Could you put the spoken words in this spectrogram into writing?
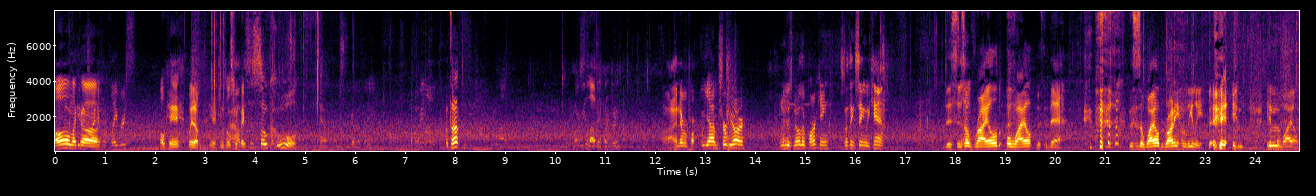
Oh, you like to try a. different flavors. Okay, wait up. Here, can you hold Wow, this is so cool. Yeah, I'm just gonna grab my bag. What's up? Are we allowed to park here? I never park. Yeah, I'm sure we are. I mean, there's no other parking. There's nothing saying we can't. This is a wild, a wild. This is there. this is a wild Ronnie Halili. in In in the wild.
